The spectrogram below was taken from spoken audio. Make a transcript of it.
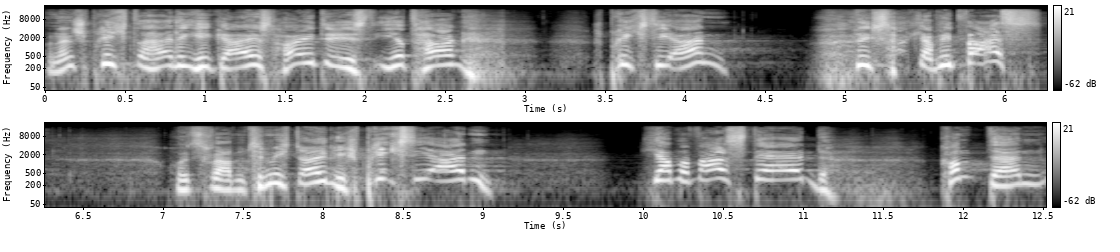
Und dann spricht der Heilige Geist, heute ist Ihr Tag sprich sie an. Und ich sage, ja, mit was? Und es war ziemlich deutlich, sprich sie an. Ja, aber was denn? Kommt dann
